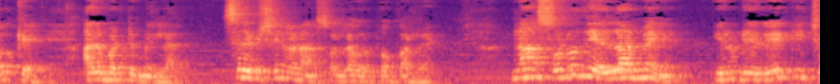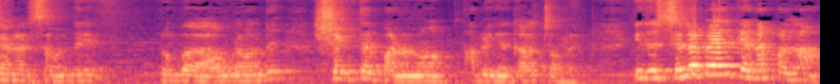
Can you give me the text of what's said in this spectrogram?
okay அது மட்டும் இல்லை. சில விஷயங்களை நான் சொல்ல விருப்பப்படுறேன். நான் சொல்கிறது எல்லாமே என்னுடைய ரேக்கி சேனல்ஸை வந்து ரொம்ப அவங்க வந்து ஸ்ட்ரெங்தர் பண்ணணும் அப்படிங்கிறதுக்காக சொல்கிறேன் இது சில பேருக்கு என்ன பண்ணலாம்?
